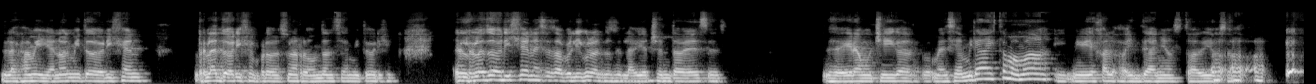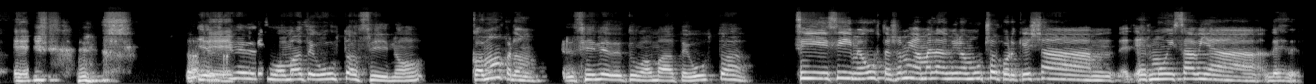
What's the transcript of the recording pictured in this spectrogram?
de la familia, ¿no? El mito de origen, relato de origen, perdón, es una redundancia, mito de origen. El relato de origen es esa película, entonces la vi 80 veces. Desde que era muy chica, me decían, mira, esta mamá, y mi vieja a los 20 años todavía. Eh, ¿Y el eh, cine de tu mamá te gusta? Sí, ¿no? ¿Cómo? Perdón. ¿El cine de tu mamá te gusta? Sí, sí, me gusta. Yo a mi mamá la admiro mucho porque ella mm, es muy sabia. Desde...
